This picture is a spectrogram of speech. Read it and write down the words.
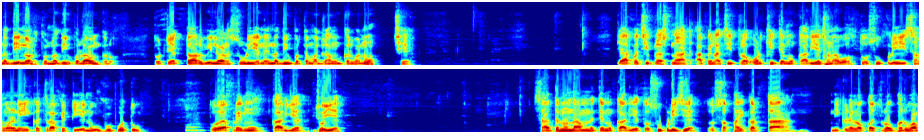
નદી નળ, તો નદી ઉપર રાઉન્ડ કરો. તો ટ્રેક્ટર વિલણ, સુડી અને નદી ઉપર તમારે રાઉન્ડ કરવાનું છે. ત્યાર પછી પ્રશ્ન આઠ, આપેલા ચિત્ર ઓળખી તેનું કાર્ય જણાવો. તો સુપડી, સાવરણી કચરા પેટી અને ઊભું પોતું. તો આપણે એનું કાર્ય જોઈએ. સાધનનું નામ અને તેનું કાર્ય તો સુપડી છે. તો સફાઈ કરતા નીકળેલો કચરો ભરવા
